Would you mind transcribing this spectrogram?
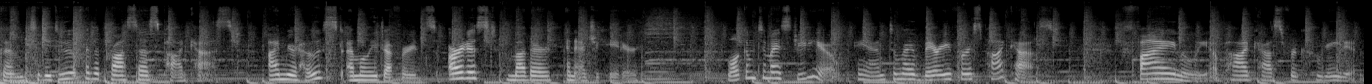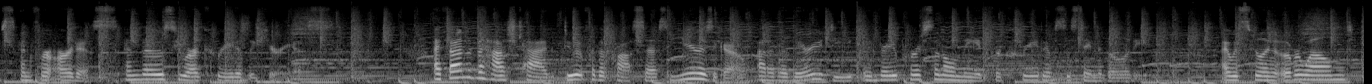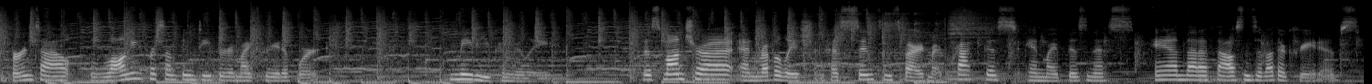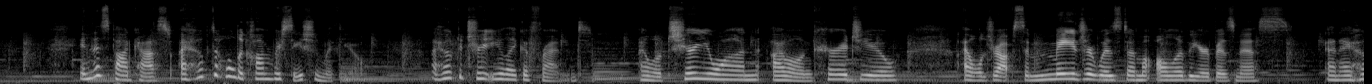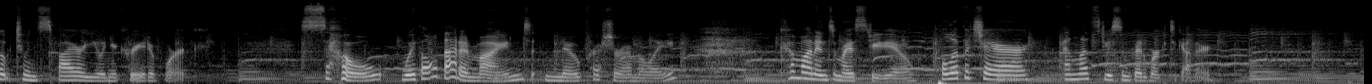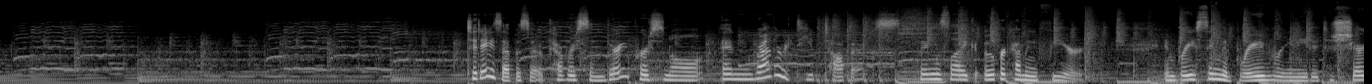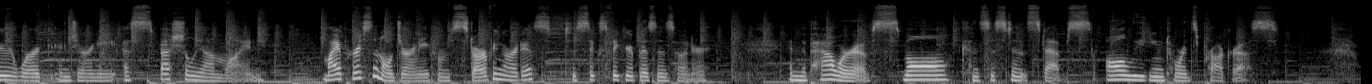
welcome to the Do It for the Process podcast. I'm your host, Emily Jeffords, artist, mother, and educator. Welcome to my studio and to my very first podcast. Finally, a podcast for creatives and for artists and those who are creatively curious. I founded the hashtag Do It for the Process years ago out of a very deep and very personal need for creative sustainability. I was feeling overwhelmed, burnt out, longing for something deeper in my creative work. Maybe you can relate. This mantra and revelation has since inspired my practice and my business, and that of thousands of other creatives. In this podcast, I hope to hold a conversation with you. I hope to treat you like a friend. I will cheer you on, I will encourage you, I will drop some major wisdom all over your business, and I hope to inspire you in your creative work. So, with all that in mind, no pressure, Emily, come on into my studio, pull up a chair, and let's do some good work together. Today's episode covers some very personal and rather deep topics. Things like overcoming fear, embracing the bravery needed to share your work and journey, especially online. My personal journey from starving artist to six figure business owner, and the power of small, consistent steps, all leading towards progress.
